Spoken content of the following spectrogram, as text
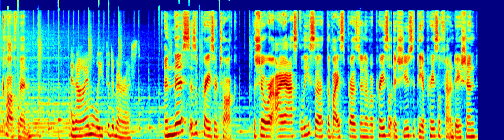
Amy Kaufman. And I'm Lisa Desmarais. And this is Appraiser Talk, the show where I ask Lisa, the Vice President of Appraisal Issues at the Appraisal Foundation,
